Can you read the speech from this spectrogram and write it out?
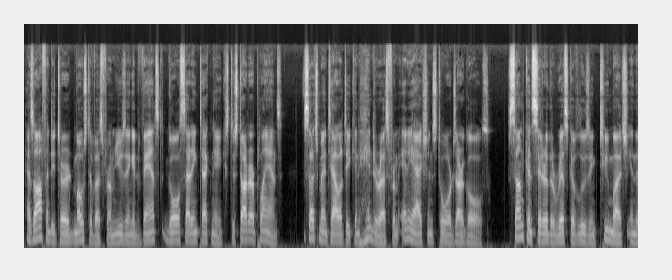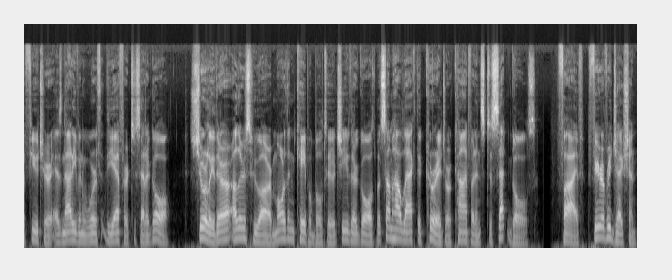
has often deterred most of us from using advanced goal setting techniques to start our plans. Such mentality can hinder us from any actions towards our goals. Some consider the risk of losing too much in the future as not even worth the effort to set a goal. Surely there are others who are more than capable to achieve their goals but somehow lack the courage or confidence to set goals. 5. Fear of rejection.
